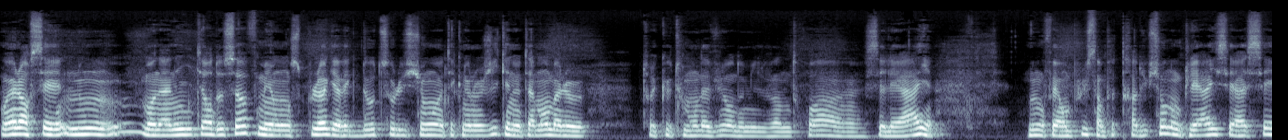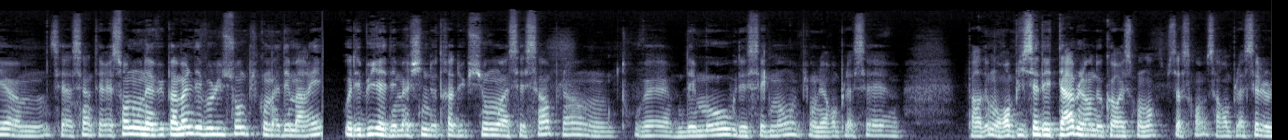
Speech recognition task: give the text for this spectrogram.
Ouais, alors c'est nous, on est un éditeur de soft, mais on se plug avec d'autres solutions technologiques et notamment bah, le truc que tout le monde a vu en 2023, c'est les AI. Nous, on fait en plus un peu de traduction, donc les AI, c'est assez, euh, c'est assez intéressant. Nous, on a vu pas mal d'évolutions depuis qu'on a démarré. Au début, il y a des machines de traduction assez simples. Hein. On trouvait des mots ou des segments, et puis on les remplaçait. Euh, pardon, on remplissait des tables hein, de correspondance, puis ça, ça remplaçait le,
